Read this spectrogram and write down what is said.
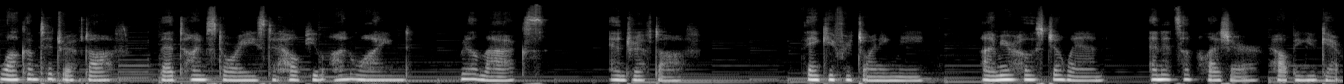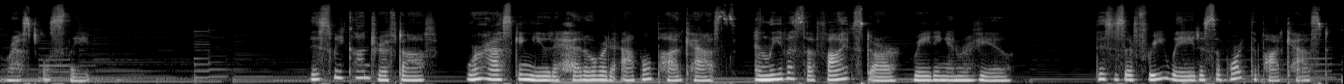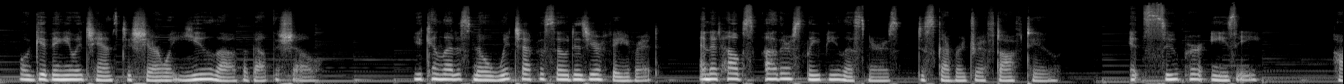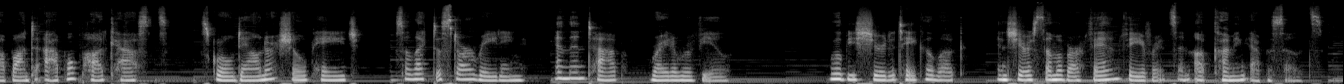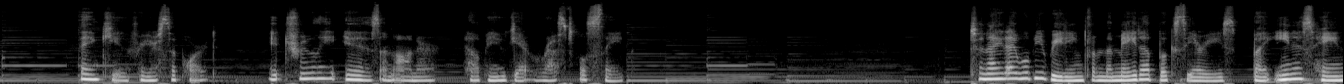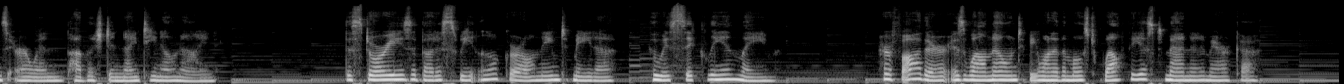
Welcome to Drift Off, bedtime stories to help you unwind, relax, and drift off. Thank you for joining me. I'm your host, Joanne, and it's a pleasure helping you get restful sleep. This week on Drift Off, we're asking you to head over to Apple Podcasts and leave us a five star rating and review. This is a free way to support the podcast while giving you a chance to share what you love about the show. You can let us know which episode is your favorite, and it helps other sleepy listeners discover Drift Off too. It's super easy. Hop onto Apple Podcasts, scroll down our show page, select a star rating, and then tap Write a Review. We'll be sure to take a look and share some of our fan favorites and upcoming episodes. Thank you for your support. It truly is an honor helping you get restful sleep. Tonight I will be reading from the Maida book series by Inez Haynes Irwin, published in 1909. The story is about a sweet little girl named Maida who is sickly and lame. Her father is well known to be one of the most wealthiest men in America.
